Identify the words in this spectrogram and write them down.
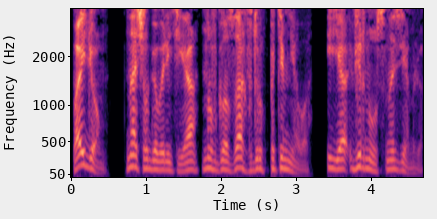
пойдем. Начал говорить я, но в глазах вдруг потемнело, и я вернулся на землю.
